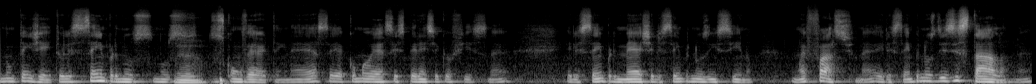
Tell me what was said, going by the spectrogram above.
não tem jeito, eles sempre nos, nos, é. nos, convertem, né? Essa é como é essa experiência que eu fiz, né? Eles sempre mexem, eles sempre nos ensinam. Não é fácil, né? Eles sempre nos desinstalam, né?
